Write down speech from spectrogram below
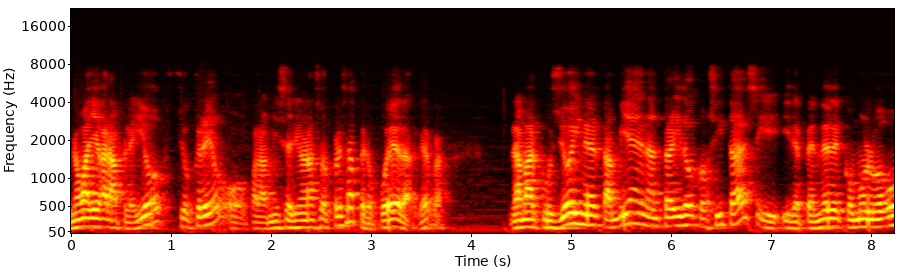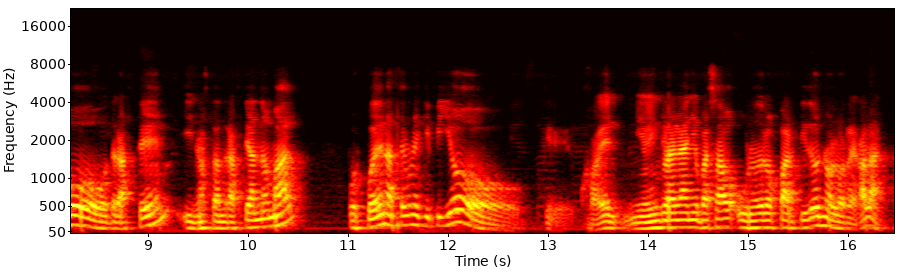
No va a llegar a playoffs, yo creo, o para mí sería una sorpresa, pero puede dar guerra. La Marcus Joyner también han traído cositas y, depende de cómo luego draften y no están drafteando mal, pues pueden hacer un equipillo que, joder, New England el año pasado, uno de los partidos nos lo regalan.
